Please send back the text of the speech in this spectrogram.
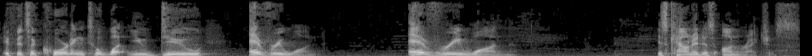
if it's according to what you do, everyone, everyone is counted as unrighteous.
